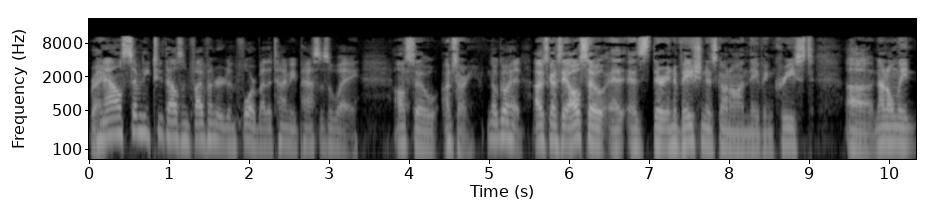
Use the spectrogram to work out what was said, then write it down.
Right. Now, 72,504 by the time he passes away. Also, I'm sorry. No, go ahead. I was going to say also, a- as their innovation has gone on, they've increased uh, not only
